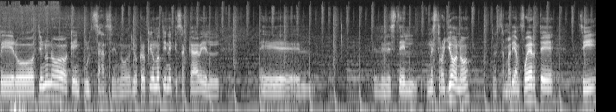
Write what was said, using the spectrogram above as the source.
Pero tiene uno que impulsarse, ¿no? Yo creo que uno tiene que sacar el, eh, el, este, nuestro yo, ¿no? Nuestra Marian Fuerte, ¿sí?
